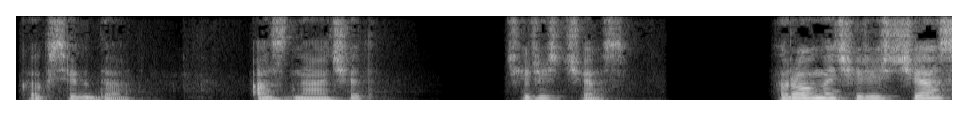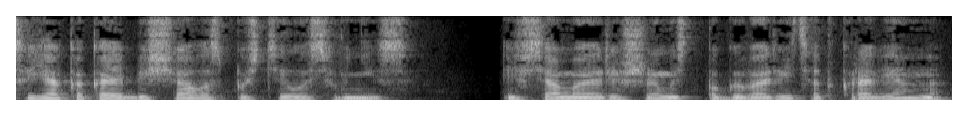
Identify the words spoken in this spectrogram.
как всегда. А значит, через час. Ровно через час я, как и обещала, спустилась вниз. И вся моя решимость поговорить откровенно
